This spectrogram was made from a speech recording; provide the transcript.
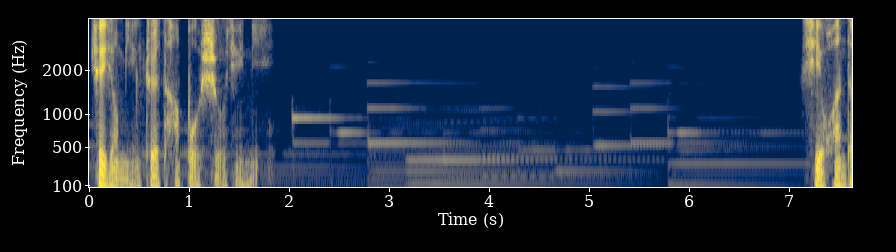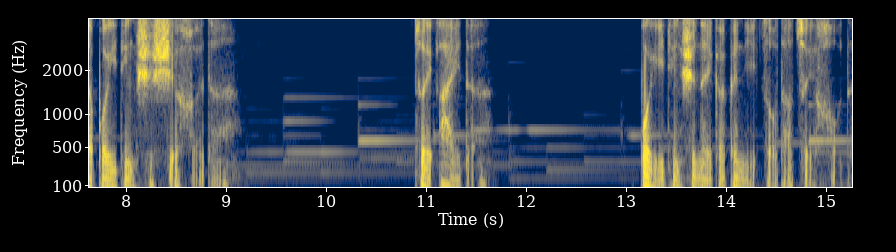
却又明知他不属于你。喜欢的不一定是适合的，最爱的不一定是那个跟你走到最后的。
